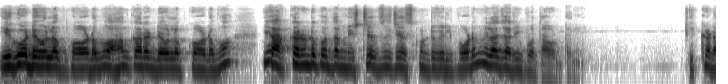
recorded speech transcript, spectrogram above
ఈగో డెవలప్ కావడము అహంకారం డెవలప్ కావడము ఇక అక్కడ నుండి కొంత మిస్టేక్స్ చేసుకుంటూ వెళ్ళిపోవడం ఇలా జరిగిపోతూ ఉంటుంది. ఇక్కడ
